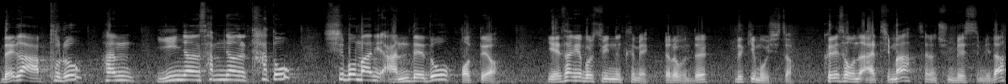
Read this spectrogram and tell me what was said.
내가 앞으로 한 2년 3년을 타도 15만이 안 돼도 어때요? 예상해 볼 수 있는 금액 여러분들 느낌 오시죠? 그래서 오늘 알티마 차량 준비했습니다.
